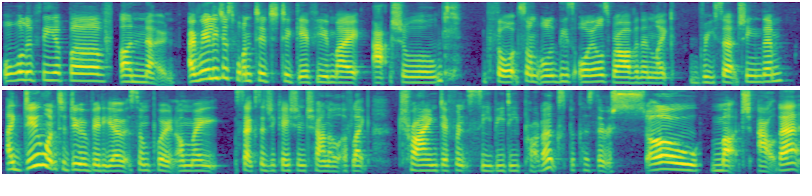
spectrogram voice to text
all of the above? Unknown. I really just wanted to give you my actual thoughts on all of these oils rather than like researching them. I do want to do a video at some point on my sex education channel of like trying different CBD products because there is so much out there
